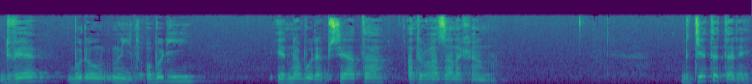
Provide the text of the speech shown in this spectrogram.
Dvě budou mlít obodí, jedna bude přijata a druhá zanechána. Bděte tedy,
